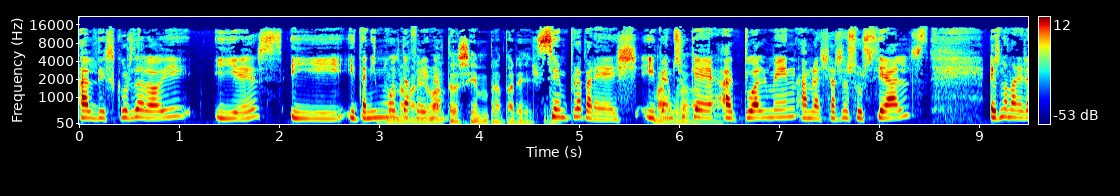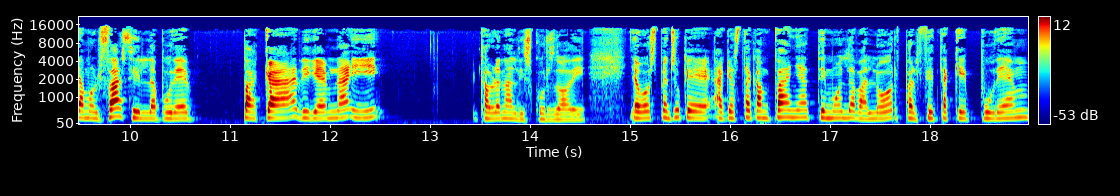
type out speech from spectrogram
el discurs de l'odi hi és i, i tenim D'una molta manera o feina. altra sempre apareix. No? Sempre apareix. I penso que actualment, amb les xarxes socials, és una manera molt fàcil de poder pecar, diguem-ne, i caure en el discurs d'odi. Llavors penso que aquesta campanya té molt de valor pel fet de que podem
